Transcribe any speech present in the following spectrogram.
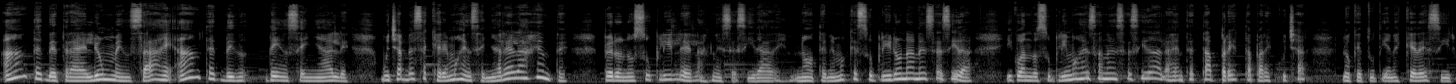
antes de traerle un mensaje, antes de, enseñarles. Muchas veces queremos enseñarle a la gente, pero no suplirle las necesidades. No, tenemos que suplir una necesidad y cuando suplimos esa necesidad, la gente está presta para escuchar lo que tú tienes que decir.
